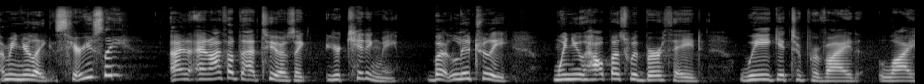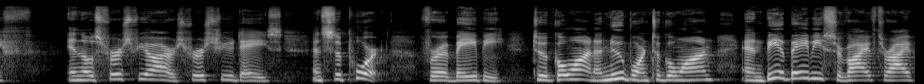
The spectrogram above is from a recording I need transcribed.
I mean, you're like, seriously? And, and I thought that too. I was like, you're kidding me. But literally, when you help us with birth aid, we get to provide life in those first few hours, first few days, and support for a baby to go on, a newborn to go on and be a baby, survive, thrive,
